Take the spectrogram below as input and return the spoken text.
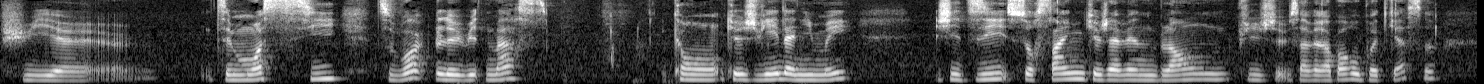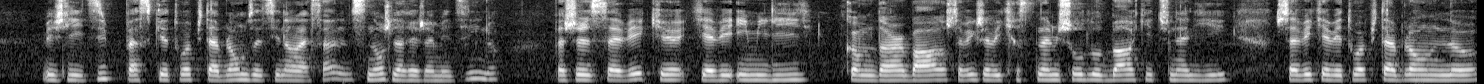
Puis, euh, tu sais, moi, si, tu vois, le 8 mars, que je viens d'animer, j'ai dit sur scène que j'avais une blonde, puis je- ça avait rapport au podcast, là. Mais je l'ai dit parce que toi puis ta blonde, vous étiez dans la salle. Sinon, je l'aurais jamais dit, là. Parce que je savais qu'il y avait Émilie comme d'un bar. Je savais que j'avais Christina Michaud de l'autre bar qui est une alliée. Je savais qu'il y avait toi puis ta blonde là.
